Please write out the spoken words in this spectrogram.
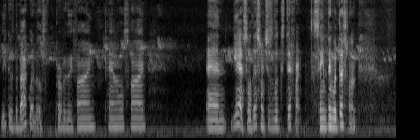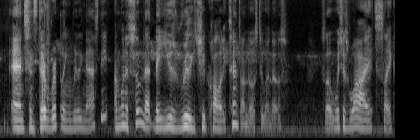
See because the back window's perfectly fine panels fine. And yeah so this one just looks different. Same thing with this one. And since they're rippling really nasty I'm going to assume that they use really cheap quality tint on those two windows so, which is why it's like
